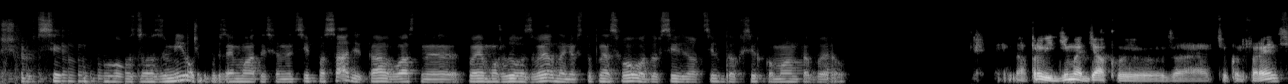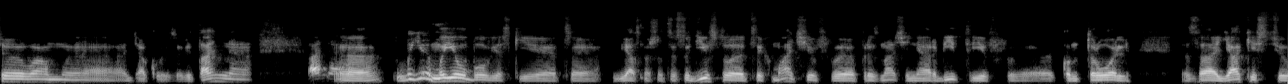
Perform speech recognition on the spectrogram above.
щоб всім було зрозуміло, ти будеш займатися на цій посаді, та, власне, твоє можливе звернення, вступне слово до всіх гравців, до всіх команд АБЛ. Да, Привіт, Діме. Дякую за цю конференцію вам. е, Дякую за вітання. Е, Мої, мої обов'язки це ясно, що це суддівство цих матчів, е, призначення арбітрів, контроль за якістю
